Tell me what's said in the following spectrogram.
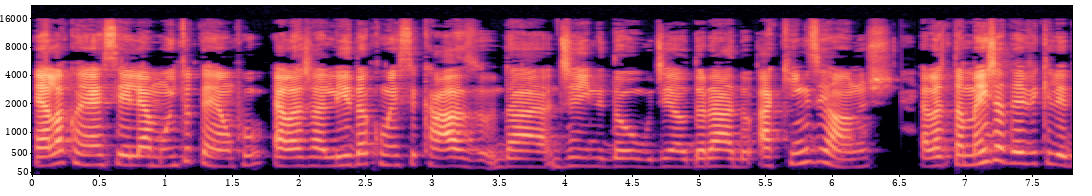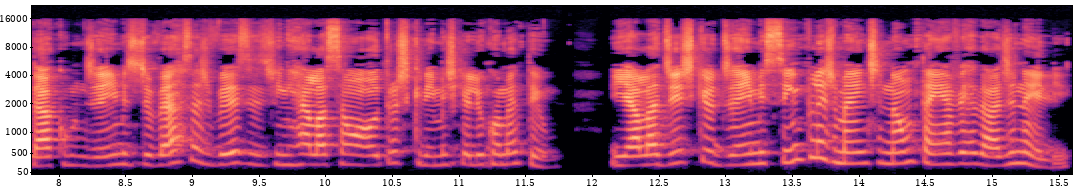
Ela conhece ele há muito tempo, ela já lida com esse caso da Jane Doe de Eldorado há 15 anos. Ela também já teve que lidar com James diversas vezes em relação a outros crimes que ele cometeu. E ela diz que o James simplesmente não tem a verdade nele.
